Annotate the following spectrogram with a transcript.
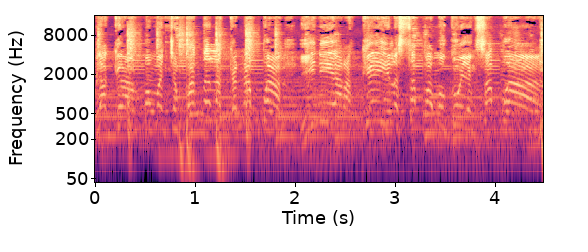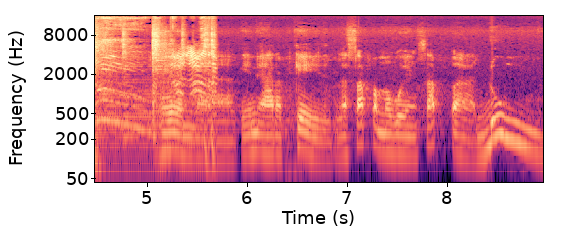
Laga memecah patah kenapa? Ini Arab K, lah siapa mau goyang siapa? Enak, ini Arab K, lah siapa mau goyang siapa? Dum.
